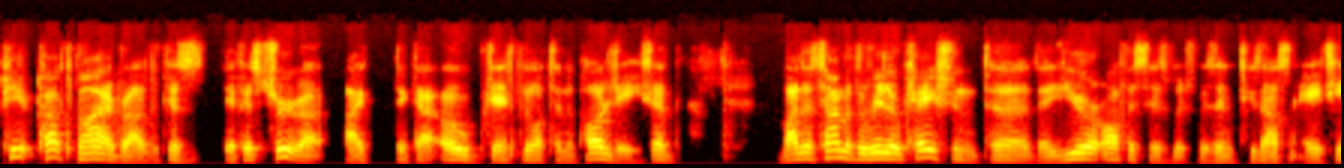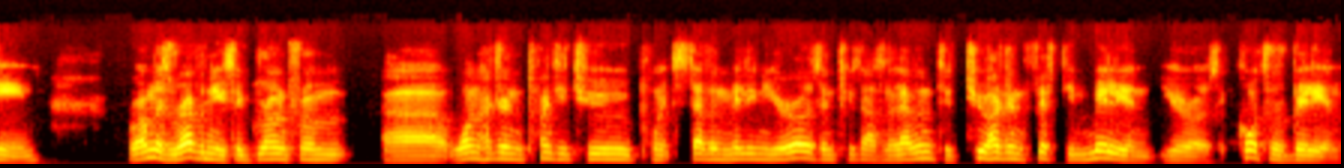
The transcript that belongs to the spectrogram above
pe- perked my eyebrows because if it's true, I, I think I owe James Pallotta an apology. He said, by the time of the relocation to the Euro offices, which was in 2018, Roma's revenues had grown from uh, 122.7 million euros in 2011 to 250 million euros, a quarter of a billion,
